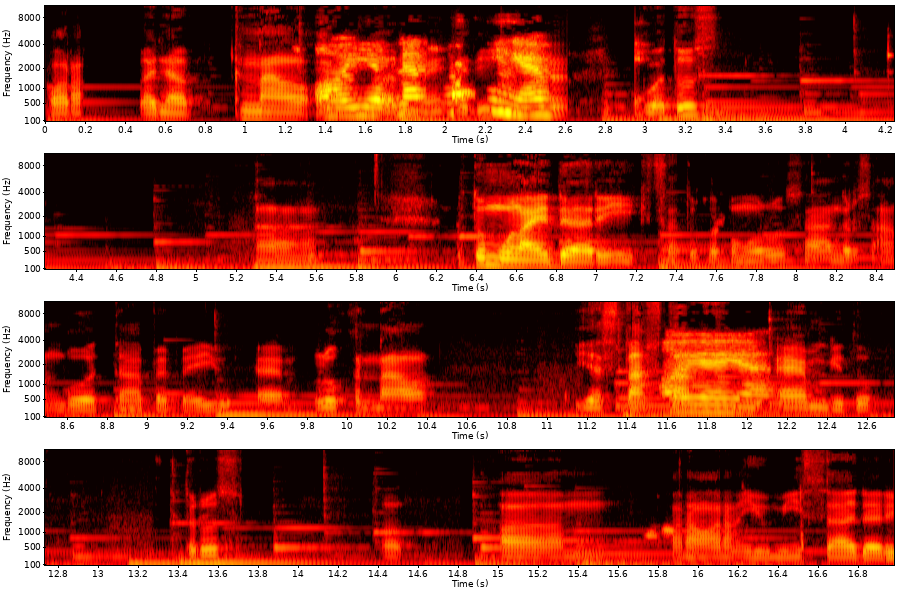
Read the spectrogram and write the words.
orang banyak kenal Oh orang iya, baru networking ya. gue tuh uh, itu mulai dari satu kepengurusan terus anggota PPUM lu kenal ya staff Oh, staff iya, iya. UM gitu. Terus um, orang-orang Yumisa dari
